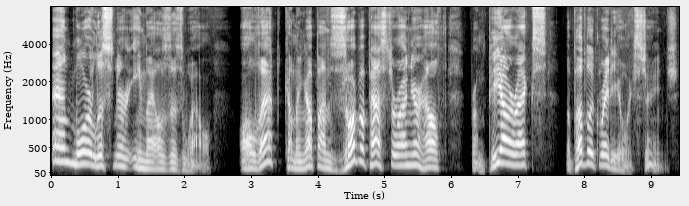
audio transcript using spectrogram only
and more listener emails as well. All that coming up on Zorba Paster on Your Health from PRX, the Public Radio Exchange.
